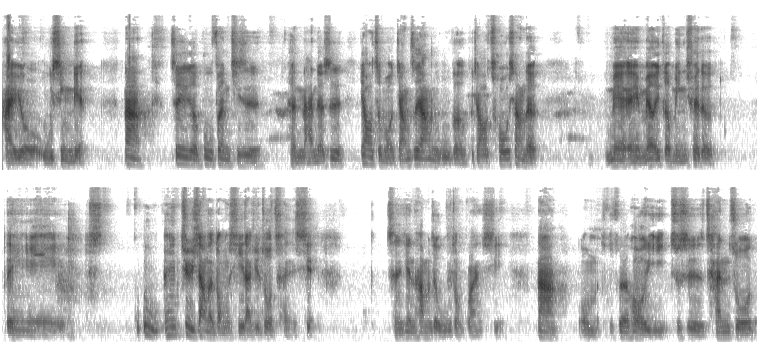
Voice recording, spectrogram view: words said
还有无性恋，那这个部分其实很难的是，要怎么将这样五个比较抽象的，没诶没有一个明确的诶物诶具象的东西来去做呈现，呈现他们这五种关系。那我们最后以就是餐桌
